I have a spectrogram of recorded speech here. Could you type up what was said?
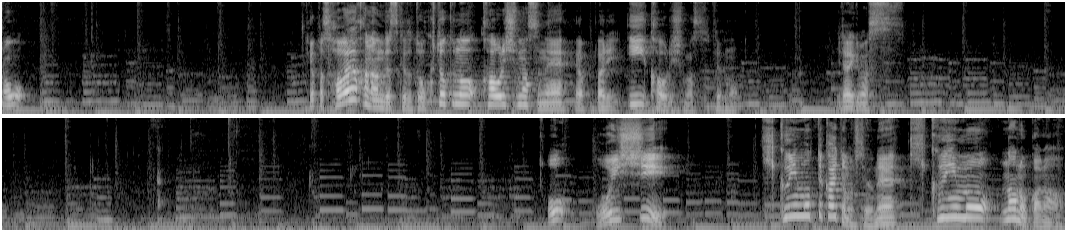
お。やっぱ爽やかなんですけど独特の香りしますね。やっぱり。いい香りしますとても。いただきます。お美味しい。菊芋って書いてましたよね。菊芋なのかな。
